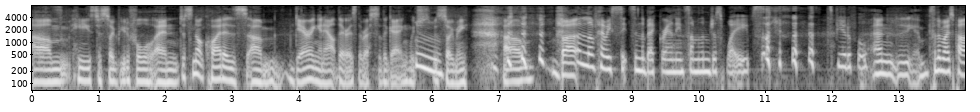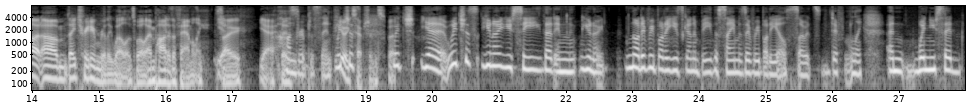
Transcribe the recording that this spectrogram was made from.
Um, he's just so beautiful and just not quite as um, daring and out there as the rest of the gang, which was so me. Um, I love how he sits in the background in some of them, just waves. it's beautiful. and for the most part, um, they treat him really well as well, and part of the family. Yeah. So yeah, Hundred percent. few Which is exceptions, but which yeah, which is you know you see that in you know not everybody is going to be the same as everybody else, so it's definitely. And when you said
